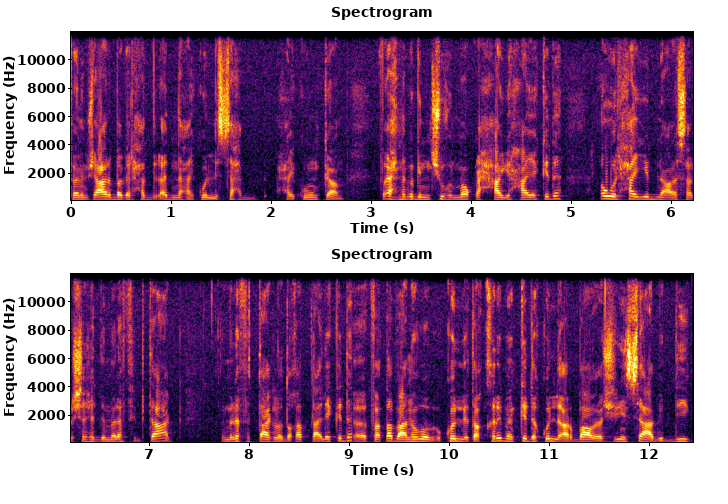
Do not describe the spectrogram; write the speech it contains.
فأنا مش عارف بقى الحد الأدنى هيكون للسحب هيكون كام. فإحنا بقى نشوف الموقع حاجة حاجة كده. أول حاجة يبني على يسار الشاشة ده الملف بتاعك. الملف بتاعك لو ضغطت عليه كده. فطبعا هو كل تقريبا كده كل 24 ساعة بيديك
